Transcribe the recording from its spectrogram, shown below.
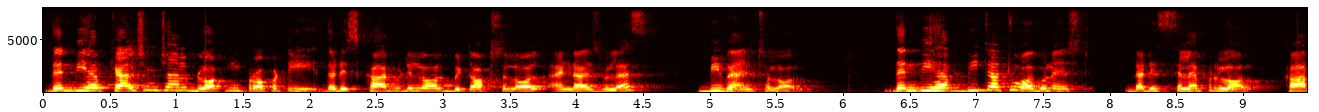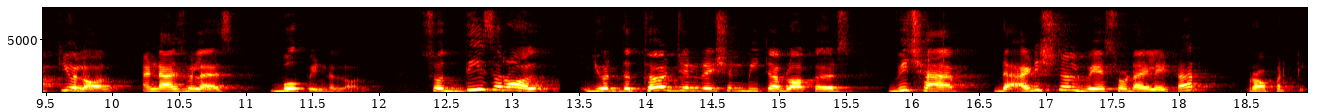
Then we have calcium channel blocking property that is carvedilol, betaxolol and as well as bevantolol. Then we have beta 2 agonist that is celiprolol, carteolol and as well as bopindolol. So these are all your the third generation beta blockers which have the additional vasodilator property.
